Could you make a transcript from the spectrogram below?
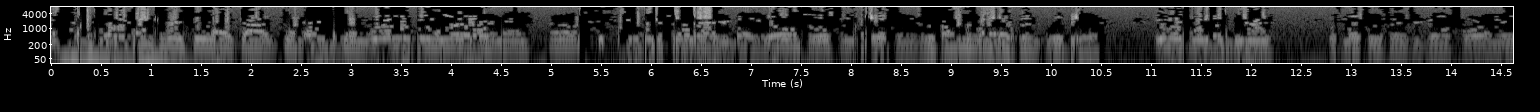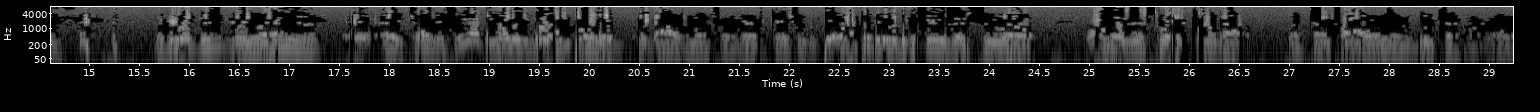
I'm controversy like, uh, We're a little man. I show to to listen to if I'm wide open, we'll be here. With most of the things you're going for, I mean, If you disagree, in here. Hey, hey, trust me, we got the money to do it, I'm paying eight dollars a month for the verification. But a lot of people get confused as to uh, why does this Twitter account got like ten followers and a blue check mark? Well,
